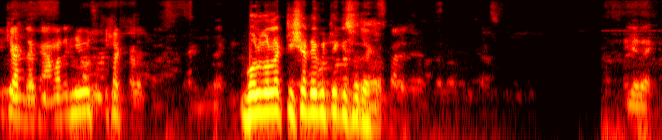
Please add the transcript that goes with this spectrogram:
টি-শার্ট দেখেন আমাদের হিউজ টি-শার্ট কালেকশন গোল গোলা টি শার্টের ভিতরে কিছু দেখেন। এই দেখেন।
